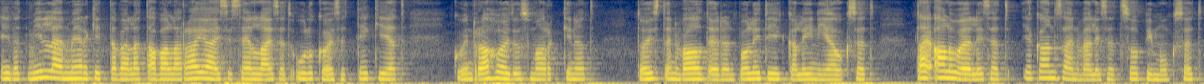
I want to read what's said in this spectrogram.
eivät millään merkittävällä tavalla rajaisi sellaiset ulkoiset tekijät kuin rahoitusmarkkinat, toisten valtioiden politiikkalinjaukset tai alueelliset ja kansainväliset sopimukset,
